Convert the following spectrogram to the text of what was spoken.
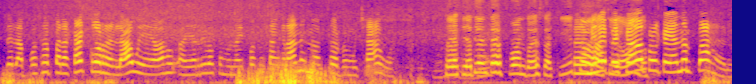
de la poza para acá corre el agua y allá abajo, allá arriba como no hay pozas tan grandes no absorbe mucha agua. Pero aquí ya tienen de fondo esto aquí. Pero todo mira el pescado hondo. porque allá andan pájaros.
